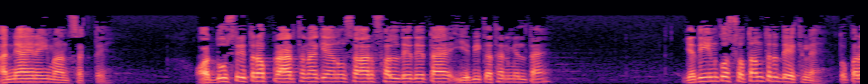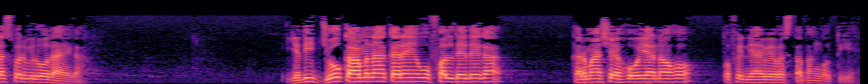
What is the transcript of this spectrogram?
अन्याय नहीं मान सकते। और दूसरी तरफ़ प्रार्थना के अनुसार फल दे देता है, ये भी कथन मिलता है। यदि इनको स्वतंत्र देख लें तो परस्पर विरोध आएगा। यदि जो कामना करें, वो फल दे देगा, कर्माशय हो या ना हो तो फिर न्याय व्यवस्था भंग होती है।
